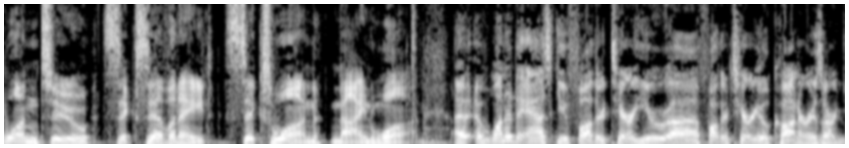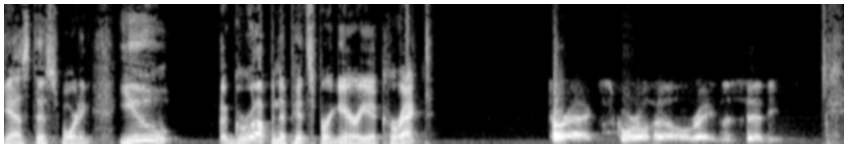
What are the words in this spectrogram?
412 678 6191. I wanted to ask you, Father Terry, you, uh, Father Terry O'Connor is our guest this morning. You grew up in the Pittsburgh area, correct? Correct. Squirrel Hill, right in the city.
